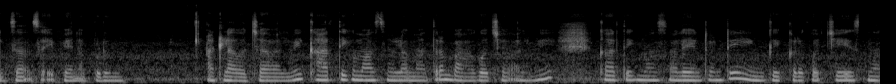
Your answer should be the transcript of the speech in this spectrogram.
ఎగ్జామ్స్ అయిపోయినప్పుడు అట్లా వచ్చేవాళ్ళమి. కార్తీక మాసంలో మాత్రం బాగా వచ్చేవాళ్ళమి. కార్తీక మాసంలో ఏంటంటే ఇంక ఇక్కడికి వచ్చి స్నా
